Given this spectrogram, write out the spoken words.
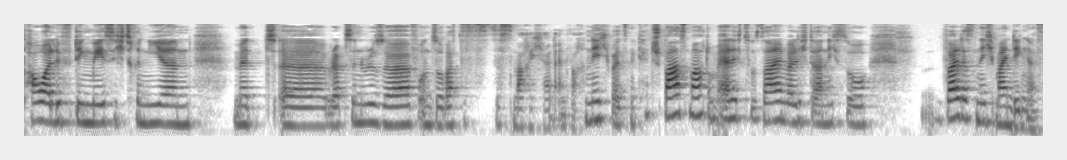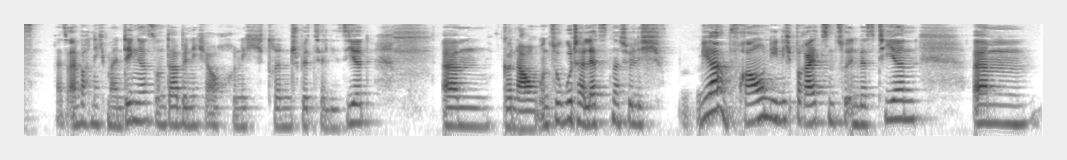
Powerlifting-mäßig trainieren mit äh, Reps in Reserve und sowas. Das, das mache ich halt einfach nicht, weil es mir keinen Spaß macht, um ehrlich zu sein, weil ich da nicht so, weil das nicht mein Ding ist. Weil es einfach nicht mein Ding ist und da bin ich auch nicht drin spezialisiert. Ähm, genau. Und zu guter Letzt natürlich, ja, Frauen, die nicht bereit sind zu investieren. Ähm,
